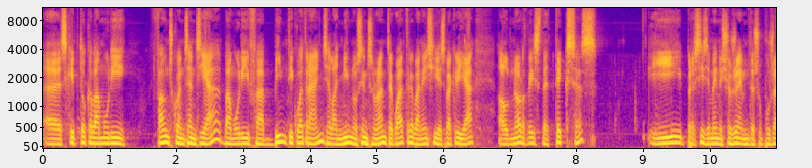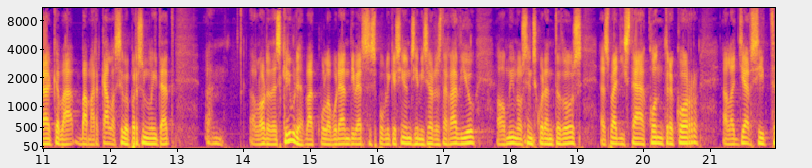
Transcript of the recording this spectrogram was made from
Eh, escriptor que va morir fa uns quants anys ja, va morir fa 24 anys, l'any 1994, va néixer i es va criar al nord-est de Texas, i precisament això hem de suposar que va, va marcar la seva personalitat eh, a l'hora d'escriure. Va col·laborar en diverses publicacions i emissores de ràdio. El 1942 es va llistar a contracor a l'exèrcit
